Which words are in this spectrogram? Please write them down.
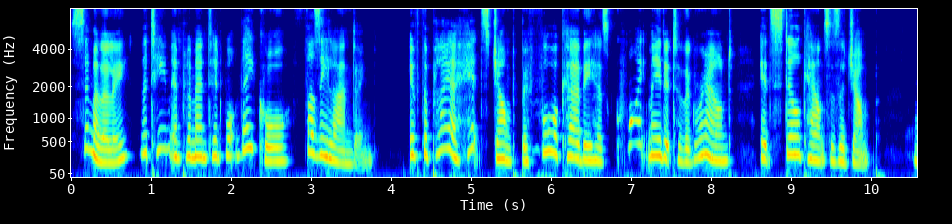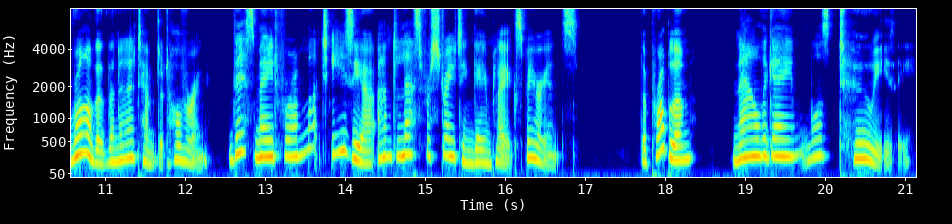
Similarly, the team implemented what they call fuzzy landing, if the player hits jump before Kirby has quite made it to the ground, it still counts as a jump, rather than an attempt at hovering. This made for a much easier and less frustrating gameplay experience. The problem? Now the game was too easy.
